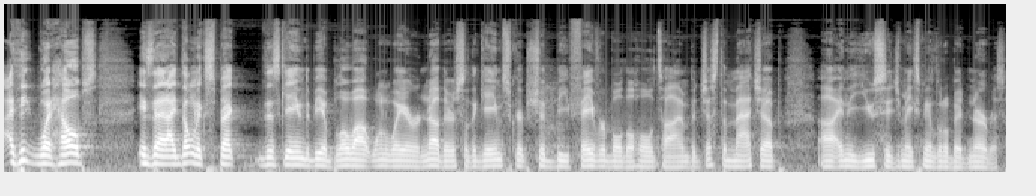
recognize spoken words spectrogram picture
I think what helps is that I don't expect this game to be a blowout one way or another, so the game script should be favorable the whole time. But just the matchup uh, and the usage makes me a little bit nervous.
